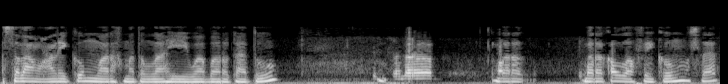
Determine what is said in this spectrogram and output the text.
Assalamualaikum warahmatullahi wabarakatuh Salam. Barak Barakallahu fikum Ustaz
